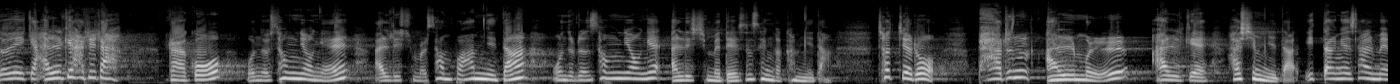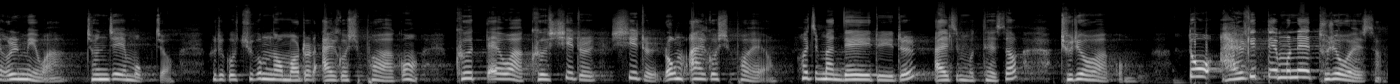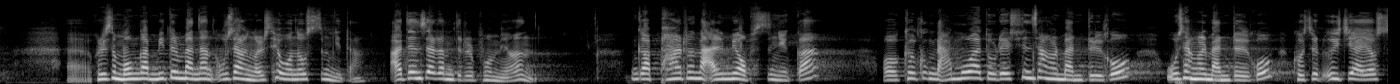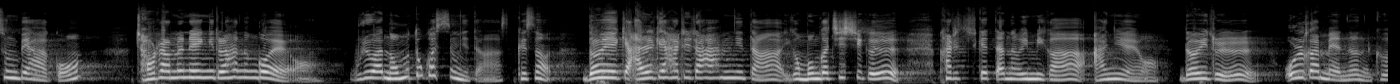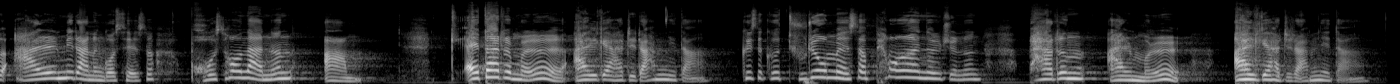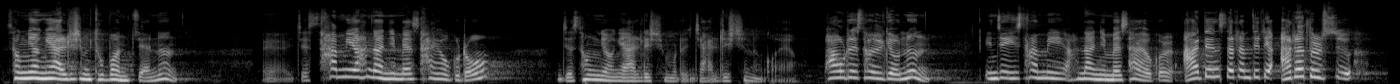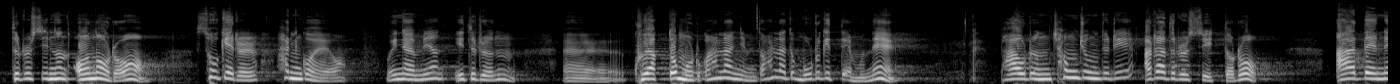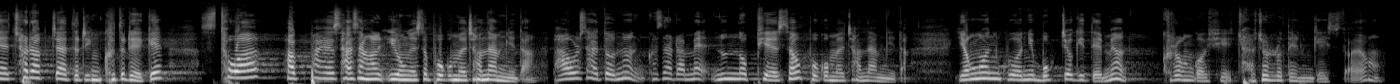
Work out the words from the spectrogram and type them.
너에게 알게 하리라. 라고 오늘 성령의 알리심을 선포합니다. 오늘은 성령의 알리심에 대해서 생각합니다. 첫째로 바른 알을 알게 하십니다. 이 땅의 삶의 의미와 존재의 목적, 그리고 죽음 너머를 알고 싶어 하고 그 때와 그 시를, 시를 너무 알고 싶어 해요. 하지만 내일을 알지 못해서 두려워하고 또 알기 때문에 두려워해서 어, 그래서 뭔가 믿을 만한 우상을 세워놓습니다. 아덴 사람들을 보면 그러니까 바른 알미 없으니까 어, 결국 나무와 돌의 신상을 만들고 우상을 만들고 그것을 의지하여 숭배하고 절하는 행위를 하는 거예요. 우리와 너무 똑같습니다. 그래서 너에게 알게 하리라 합니다. 이건 뭔가 지식을 가르치겠다는 의미가 아니에요. 너희를 올가매는 그 알미라는 것에서 벗어나는 암, 깨달음을 알게 하리라 합니다. 그래서 그 두려움에서 평안을 주는 바른 알을 알게 하리라 합니다. 성령의 알리심 두 번째는 예, 이제 삼위 하나님의 사역으로 이제 성령의 알리심으로 이제 알리시는 거예요. 바울의 설교는 이제 이 삼위 하나님의 사역을 아덴 사람들이 알아들 수 들을 수 있는 언어로 소개를 한 거예요. 왜냐하면 이들은 에, 구약도 모르고 하나님도 하나도 모르기 때문에 바울은 청중들이 알아들을 수 있도록 아덴의 철학자들인 그들에게 스토아 학파의 사상을 이용해서 복음을 전합니다. 바울 사도는 그 사람의 눈높이에서 복음을 전합니다. 영원 구원이 목적이 되면 그런 것이 저절로 되는 게 있어요.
